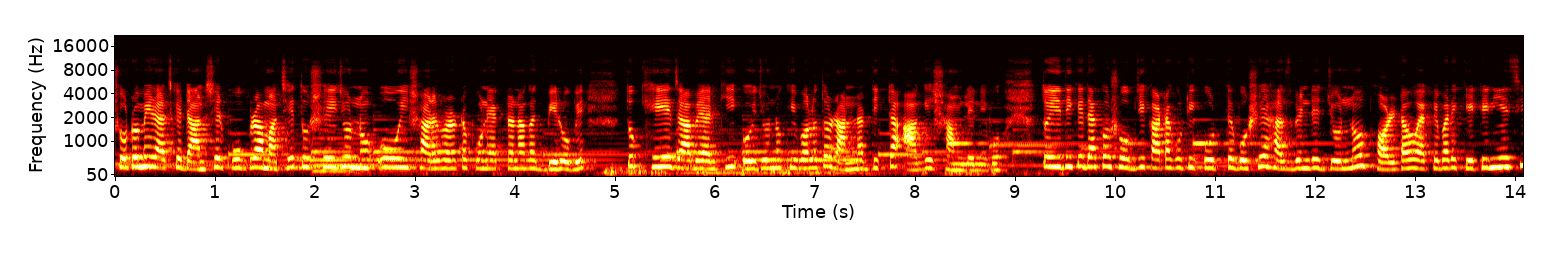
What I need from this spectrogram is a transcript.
ছোটো মেয়ের আজকে ডান্সের প্রোগ্রাম আছে, তো সেই জন্য ও ওই সাড়ে বারোটা, পৌনে একটা নাগাদ বেরোবে। তো খেয়ে যাবে আর কি, ওই জন্য কি বলো তো রান্নার দিকটা আগে সামলে নেব। তো এদিকে দেখো, সবজি কাটাকুটি করতে বসে হাজব্যান্ডের জন্য ফলটাও একেবারে কেটে নিয়েছি,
